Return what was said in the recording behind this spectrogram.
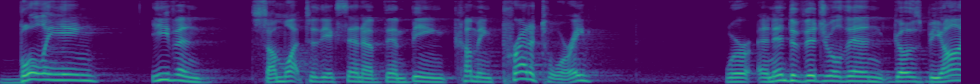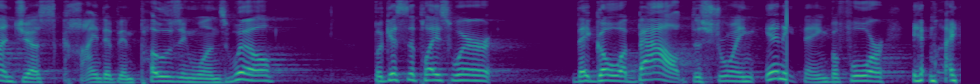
bullying, even somewhat to the extent of them being coming predatory, where an individual then goes beyond just kind of imposing one's will, but gets to the place where they go about destroying anything before it might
